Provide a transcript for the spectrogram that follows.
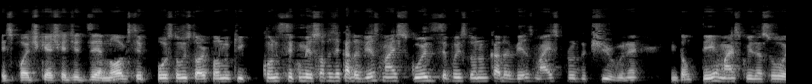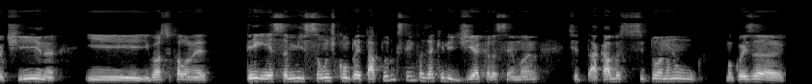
esse podcast que é dia 19, você postou uma história falando que quando você começou a fazer cada vez mais coisas, você foi se tornando cada vez mais produtivo, né? Então, ter mais coisas na sua rotina, e, igual você falou, né? Ter essa missão de completar tudo que você tem que fazer aquele dia, aquela semana, você acaba se tornando uma coisa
